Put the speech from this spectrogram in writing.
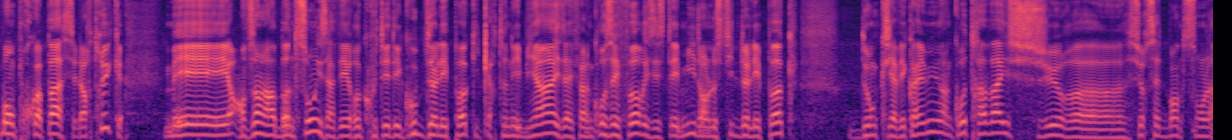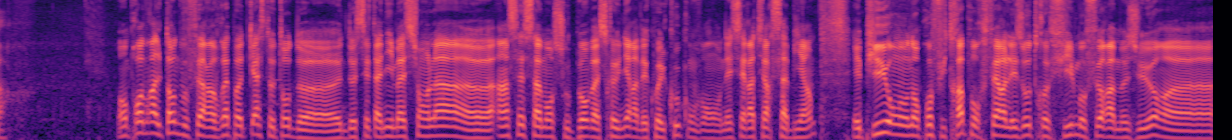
Bon, pourquoi pas, c'est leur truc. Mais en faisant la bande son, ils avaient recruté des groupes de l'époque qui cartonnaient bien, ils avaient fait un gros effort, ils étaient mis dans le style de l'époque. Donc il y avait quand même eu un gros travail sur, euh, cette bande son là. On prendra le temps de vous faire un vrai podcast autour de, cette animation-là euh, incessamment sous peu. On va se réunir avec Wellcook, on, on, essaiera de faire ça bien. Et puis on en profitera pour faire les autres films au fur et à mesure, euh,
